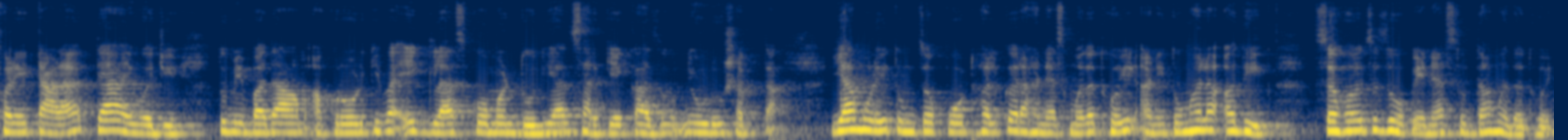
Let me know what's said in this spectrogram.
फळे टाळा. त्याऐवजी तुम्ही बदाम अक्रोड किंवा एक ग्लास कोमट दूध यांसारखे काजू निवडू शकता. यामुळे तुमचं पोट हलकं राहण्यास मदत होईल आणि तुम्हाला अधिक सहज झोप येण्याससुद्धा मदत होईल.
